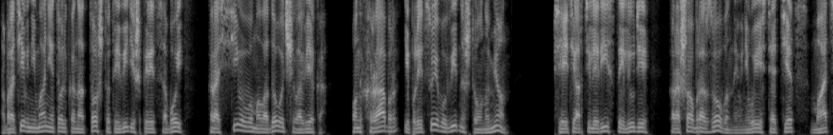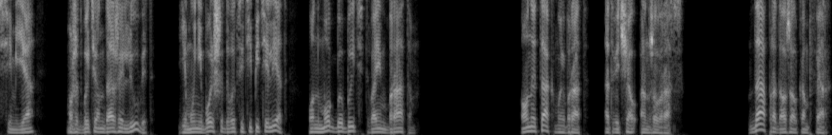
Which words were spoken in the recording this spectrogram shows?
Обрати внимание только на то, что ты видишь перед собой красивого молодого человека. Он храбр, и по лицу его видно, что он умен. Все эти артиллеристы – люди хорошо образованные, у него есть отец, мать, семья. Может быть, он даже любит. Ему не больше 25 лет, он мог бы быть твоим братом. «Он и так мой брат», — отвечал Анжел Расс. «Да», — продолжал Кампфер,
